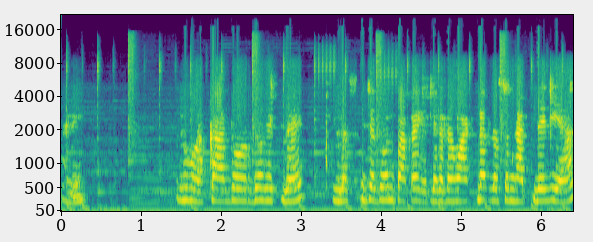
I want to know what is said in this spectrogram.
आणि कांदो कांदा अर्ध घेतलाय. लसणीच्या दोन पाकळ्या घेतल्या कारण वाटणात लसूण घातलेली आहे.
